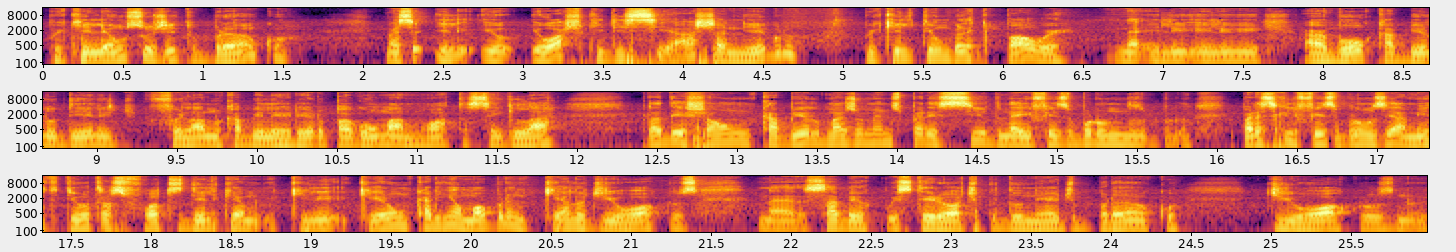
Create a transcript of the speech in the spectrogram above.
Porque ele é um sujeito branco, mas ele, eu, eu acho que ele se acha negro porque ele tem um black power, né? Ele, ele armou o cabelo dele, foi lá no cabeleireiro, pagou uma nota, sei lá, para deixar um cabelo mais ou menos parecido, né? E fez bronze... parece que ele fez bronzeamento. Tem outras fotos dele que, é, que, que era um carinha mal branquelo de óculos, né? Sabe o estereótipo do nerd branco de óculos no,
